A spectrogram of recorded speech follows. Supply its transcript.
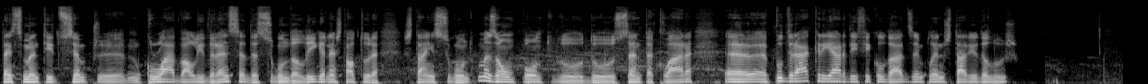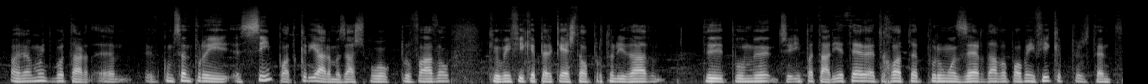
tem-se mantido sempre eh, colado à liderança da segunda Liga. Nesta altura está em segundo, mas a um ponto do, do Santa Clara. Uh, poderá criar dificuldades em pleno Estádio da Luz? Olha, muito boa tarde. Uh, começando por aí, sim, pode criar, mas acho pouco provável que o Benfica perca esta oportunidade de empatar. E até a derrota por 1 a 0 dava para o Benfica, portanto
